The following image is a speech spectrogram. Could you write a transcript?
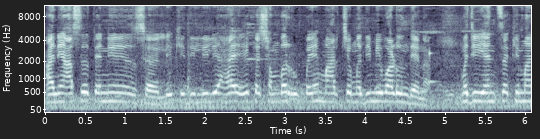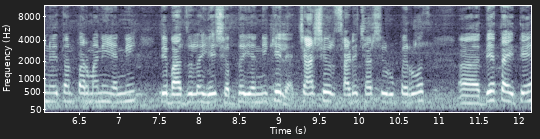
आणि असं त्यांनी लिखी लेखी दिलेली आहे का शंभर रुपये मार्चमध्ये मी वाढवून देणार. म्हणजे यांचं किमान वेतन परमाने यांनी ते बाजूला हे शब्द यांनी केल्या. चारशे साडेचारशे रुपये रोज देता येते.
